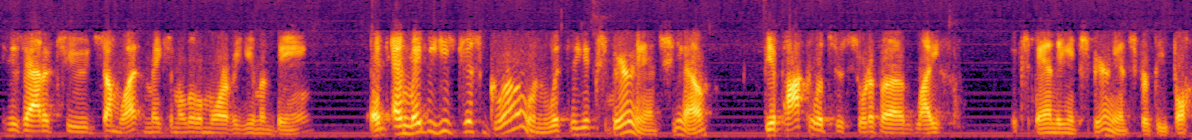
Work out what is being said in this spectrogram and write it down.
his attitude somewhat and makes him a little more of a human being. And and maybe he's just grown with the experience. You know, the apocalypse is sort of a life expanding experience for people.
